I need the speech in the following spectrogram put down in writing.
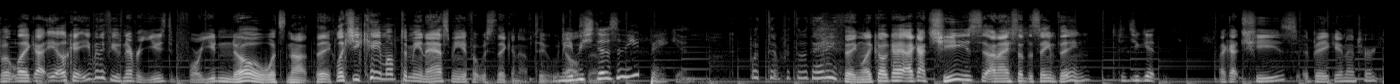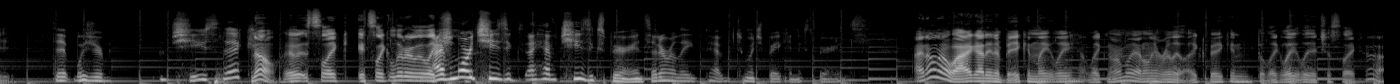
But like, I, okay, even if you've never used it before, you know what's not thick. Like she came up to me and asked me if it was thick enough too. Maybe she doesn't eat bacon. But th- with, with anything, like okay, I got cheese, and I said the same thing. Did you get I got cheese, bacon, and turkey. that? Was your cheese thick? No, it's like it's like literally like I have more cheese. Ex- I have cheese experience. I don't really have too much bacon experience. I don't know why I got into bacon lately. Like normally I don't even really like bacon, but like lately it's just like ah.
